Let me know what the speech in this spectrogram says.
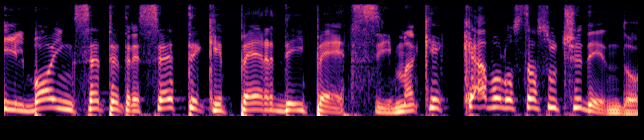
Il Boeing 737 che perde i pezzi, ma che cavolo sta succedendo?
